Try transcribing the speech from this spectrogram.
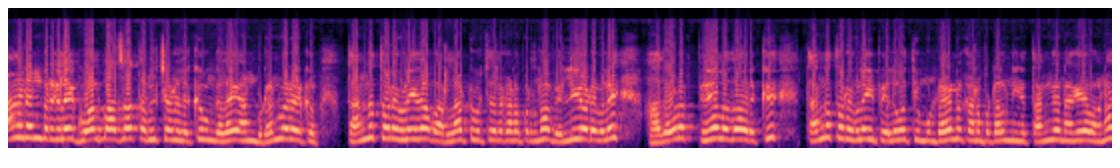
வாங்க நண்பர்களே கோல் பாசா தமிழ் சேனலுக்கு உங்களை அன்புடன் வரவேற்கும். தங்கத்தோட விலை தான் வரலாற்று உச்சத்தில் காணப்படுதுன்னா வெள்ளியோட விலை அதோட மேலே தான் இருக்குது தங்கத்தோட விலை இப்போ எழுபத்தி மூன்றாயிரம் காணப்பட்டாலும் நீங்கள் தங்க நகையை வாங்கினா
